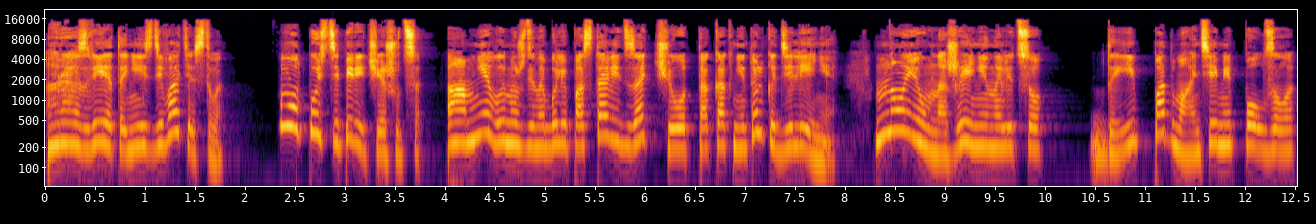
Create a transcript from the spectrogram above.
Разве это не издевательство? Вот пусть теперь и чешутся а мне вынуждены были поставить зачет, так как не только деление, но и умножение на лицо, да и под мантиями ползало.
